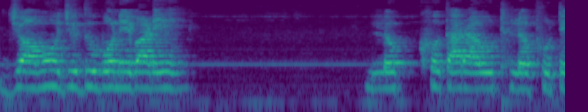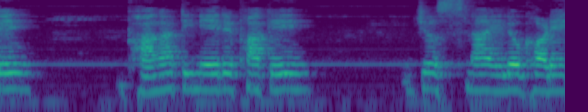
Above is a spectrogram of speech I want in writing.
যমজ দুবন বাড়ে লক্ষ্য তারা উঠল ফুটে ভাঙা টিনের ফাঁকে জ্যোৎস্না এলো ঘরে।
